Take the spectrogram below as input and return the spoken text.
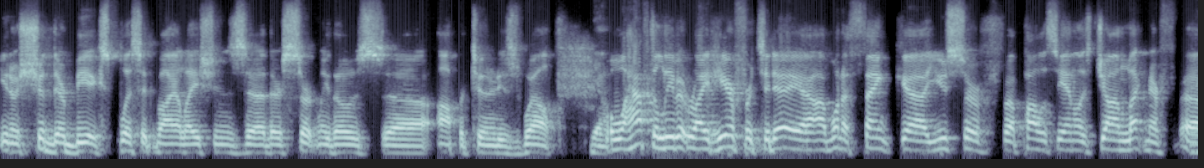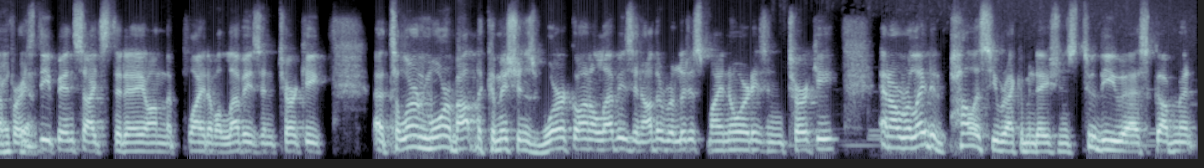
you know, should there be explicit violations, uh, there's certainly those uh, opportunities as well. Yeah. Well, we'll have to leave it right here for today. I want to thank uh, USCIRF uh, policy analyst John Lechner uh, for his deep insights today on the plight of Alevis in Turkey. Uh, to learn more about the Commission's work on Alevis and other religious minorities in Turkey and our related policy recommendations to the U.S. government,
